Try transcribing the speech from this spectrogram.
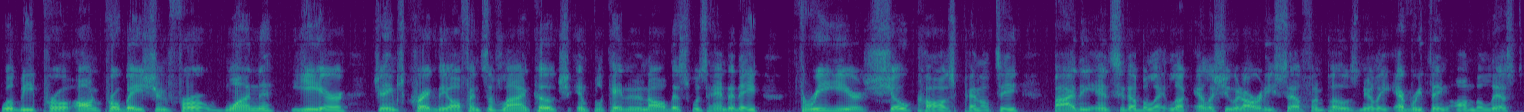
will be pro- on probation for one year. James Craig, the offensive line coach implicated in all this, was handed a three year show cause penalty by the NCAA. Look, LSU had already self imposed nearly everything on the list,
